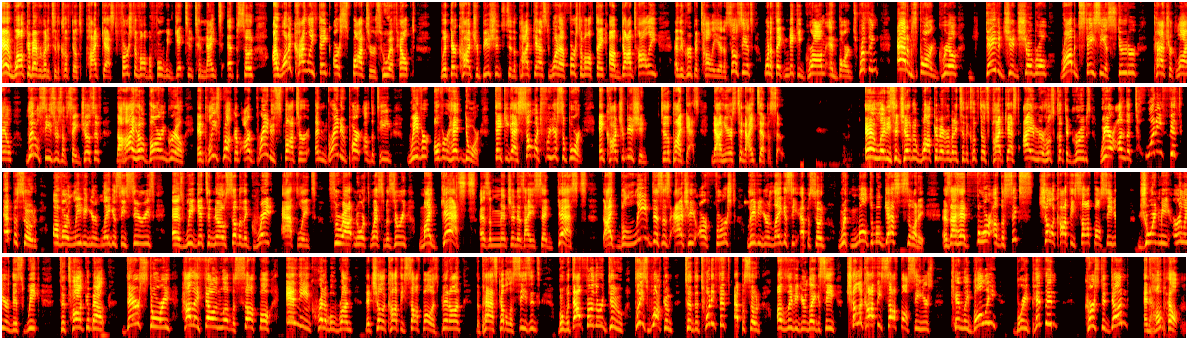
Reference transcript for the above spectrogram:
And welcome everybody to the Cliff Notes podcast. First of all, before we get to tonight's episode, I want to kindly thank our sponsors who have helped with their contributions to the podcast. Want to first of all thank um, Don Tolley and the group at Tolley and Associates. Want to thank Nikki Grom and Barnes Roofing, Adams Barn Grill, David Chin Showbro, Robin Stacy Astuder, Patrick Lyle, Little Caesars of St. Joseph, the High Hope Bar and Grill, and please welcome our brand new sponsor and brand new part of the team, Weaver Overhead Door. Thank you guys so much for your support and contribution to the podcast. Now, here's tonight's episode. And ladies and gentlemen, welcome everybody to the Cliff Notes podcast. I am your host, Clifton Grooms. We are on the 25th episode of our Leaving Your Legacy series as we get to know some of the great athletes throughout Northwest Missouri. My guests, as I mentioned, as I said, guests, I believe this is actually our first Leaving Your Legacy episode with multiple guests on it, as I had four of the six Chillicothe softball seniors join me earlier this week to talk about their story, how they fell in love with softball, and the incredible run that Chillicothe softball has been on the past couple of seasons. But without further ado, please welcome to the 25th episode of Leaving Your Legacy, Chillicothe softball seniors Kinley Boley, Bree Piffin, Kirsten Dunn, and Hope Helton.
